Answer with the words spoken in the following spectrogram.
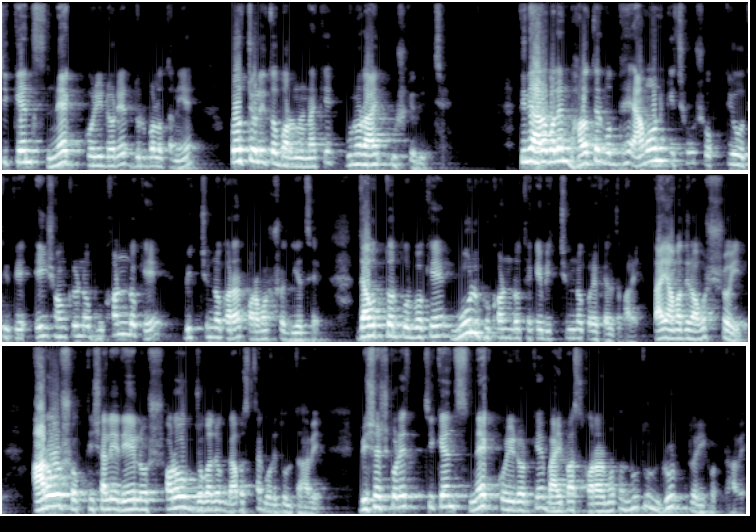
চিকেন স্নেক করিডোরের দুর্বলতা নিয়ে প্রচলিত বর্ণনাকে পুনরায় উস্কে দিচ্ছে। তিনি আরও বলেন, ভারতের মধ্যে এমন কিছু শক্তি অতীতে এই সংকীর্ণ ভূখণ্ডকে বিচ্ছিন্ন করার পরামর্শ দিয়েছে, যা উত্তর পূর্বকে মূল ভূখণ্ড থেকে বিচ্ছিন্ন করে ফেলতে পারে। তাই আমাদের অবশ্যই আরও শক্তিশালী রেল ও সড়ক যোগাযোগ ব্যবস্থা গড়ে তুলতে হবে, বিশেষ করে চিকেন স্নেক করিডোরকে বাইপাস করার মতো নতুন রুট তৈরি করতে হবে।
